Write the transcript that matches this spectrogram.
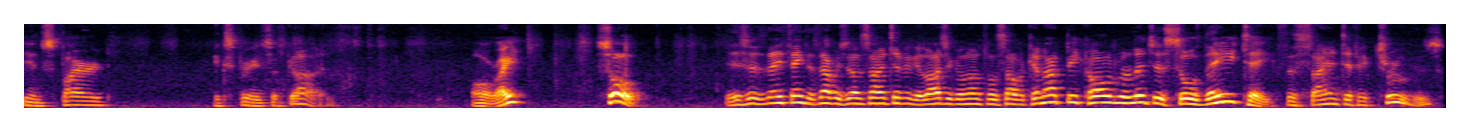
the inspired experience of God. All right? So, it says they think that that is unscientific, illogical, unphilosophical cannot be called religious, so they take the scientific truths,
